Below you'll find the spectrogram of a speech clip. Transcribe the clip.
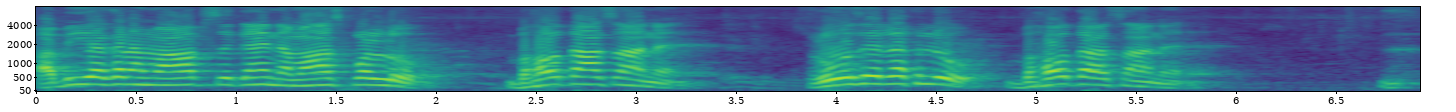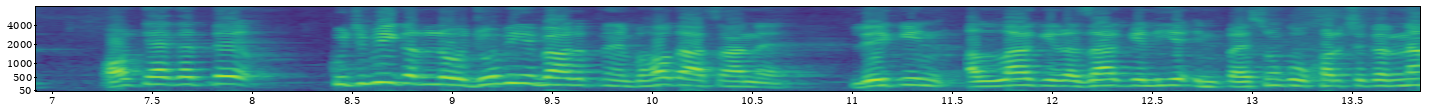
अभी अगर हम आपसे कहें नमाज़ पढ़ लो बहुत आसान है। रोज़े रख लो बहुत आसान है। और क्या कहते कुछ भी कर लो जो भी इबादतें बहुत आसान है। लेकिन अल्लाह की रज़ा के लिए इन पैसों को खर्च करना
